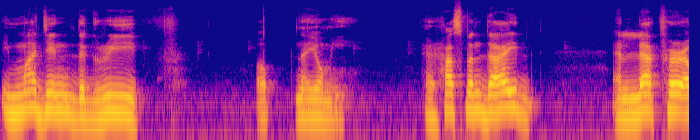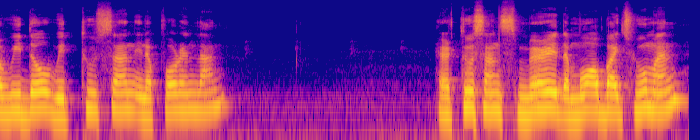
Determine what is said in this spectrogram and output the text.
Imagine the grief of Naomi. Her husband died and left her a widow with two sons in a foreign land. Her two sons married a Moabite woman.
